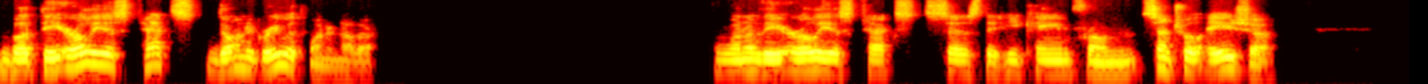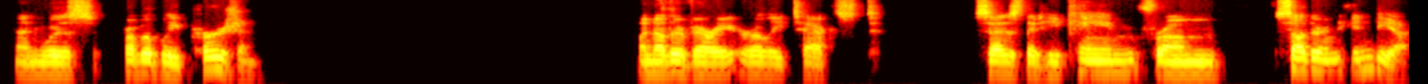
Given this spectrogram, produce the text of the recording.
But the earliest texts don't agree with one another. One of the earliest texts says that he came from Central Asia and was probably Persian. Another very early text says that he came from southern India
